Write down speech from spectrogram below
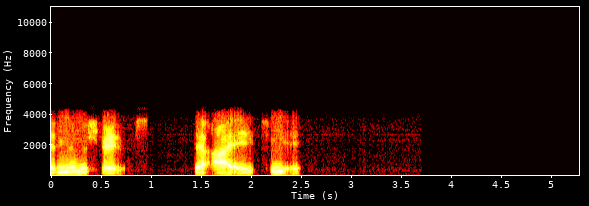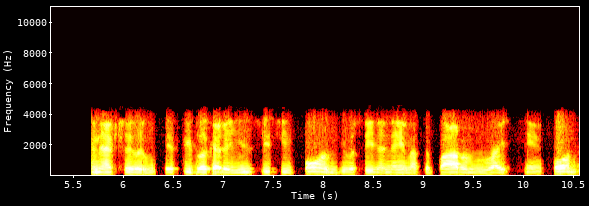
Administrators, the IACA. And actually, if you look at a UCC form, you will see the name at the bottom right hand corner.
